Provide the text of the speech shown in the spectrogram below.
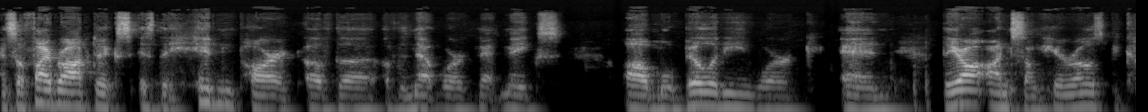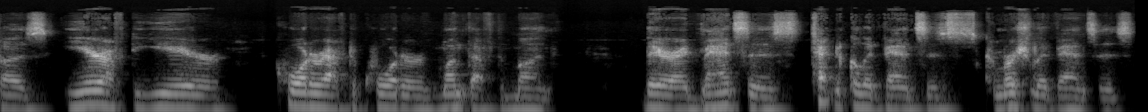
And so fiber optics is the hidden part of the, of the network that makes uh, mobility work. And they are unsung heroes because year after year, quarter after quarter, month after month, there are advances, technical advances, commercial advances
